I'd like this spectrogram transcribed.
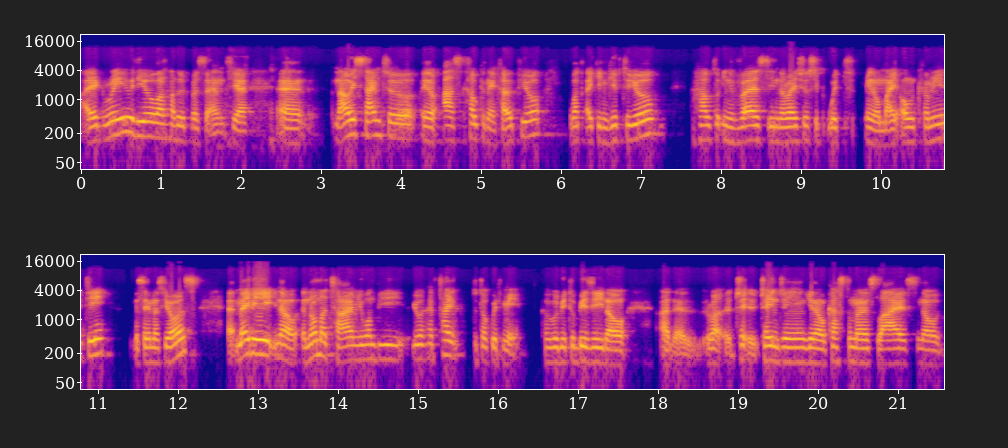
I agree with you 100%. Yeah. And now it's time to you know ask how can I help you? What I can give to you? How to invest in the relationship with you know my own community, the same as yours. Uh, maybe you know a normal time you won't be you won't have time to talk with me because we'll be too busy you know uh, changing, you know, customers' lives, you know,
